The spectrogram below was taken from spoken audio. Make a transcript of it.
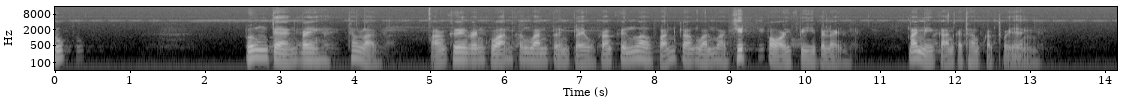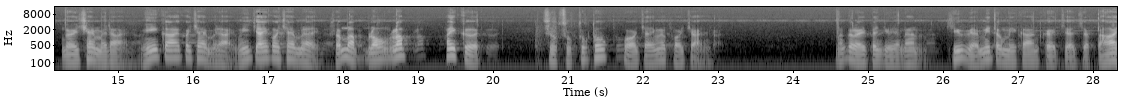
ทุกข์ปรุงแต่งไปเท่าไหร่กลางคืนเป็นกวนกลางวันเป็นเปลวกลางคืนว่าฝันกลางวันว่าคิดปล่อยปีไปเลย ไม่มีการกระทำกับตัวเอง โดยใช่ไม่ได้ มีกายก็ใช่ไม่ได้ มีใจก็ใช่ไม่ได้สำหรับรองรับ ให้เกิดสุขสุขทุกทุกพอใจไม่พอใจ มันก็เลยเป็นอยู่อย่างนั้นชีวิตแบบนี้ต้องมีการเกิดเจ็บเจ็บตาย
